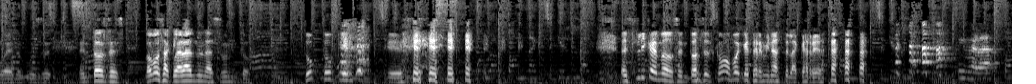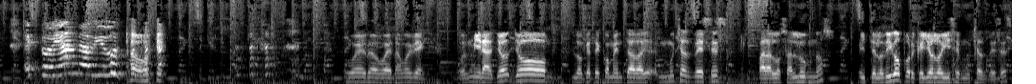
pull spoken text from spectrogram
Bueno, pues entonces, vamos aclarando un asunto. ¿Tú, tú piensas que... Explícanos entonces, ¿cómo fue que terminaste la carrera? sí, verdad. Estudiando, view. Ah, bueno. bueno, bueno, muy bien. Pues mira, yo, yo lo que te comentaba, muchas veces para los alumnos, y te lo digo porque yo lo hice muchas veces,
